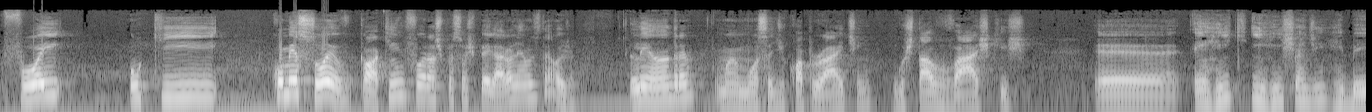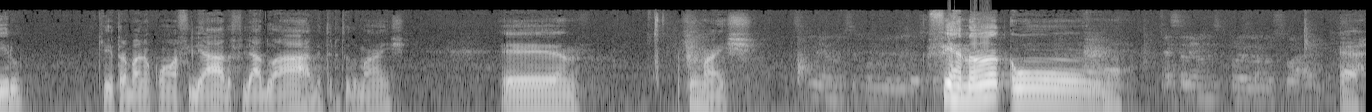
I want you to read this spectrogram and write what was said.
foi o que começou. Ó, quem foram as pessoas que pegaram? Eu lembro até hoje. Leandra, uma moça de copywriting, Gustavo Vasques, é, Henrique e Richard Ribeiro, que trabalham com afiliado, afiliado árbitro e tudo mais. É, quem mais? Fernando. O, Essa falou Leandro Soares? é,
